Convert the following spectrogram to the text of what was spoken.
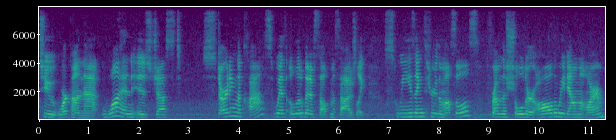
to work on that, one is just starting the class with a little bit of self-massage, like squeezing through the muscles from the shoulder all the way down the arm,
